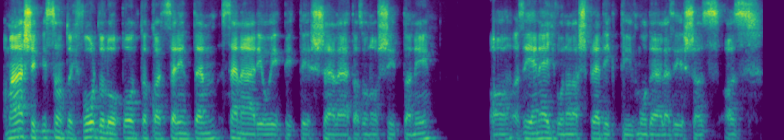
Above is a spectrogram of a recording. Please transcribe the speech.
A másik viszont, hogy fordulópontokat szerintem szenárióépítéssel lehet azonosítani. Az ilyen egyvonalas prediktív modellezés az, az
